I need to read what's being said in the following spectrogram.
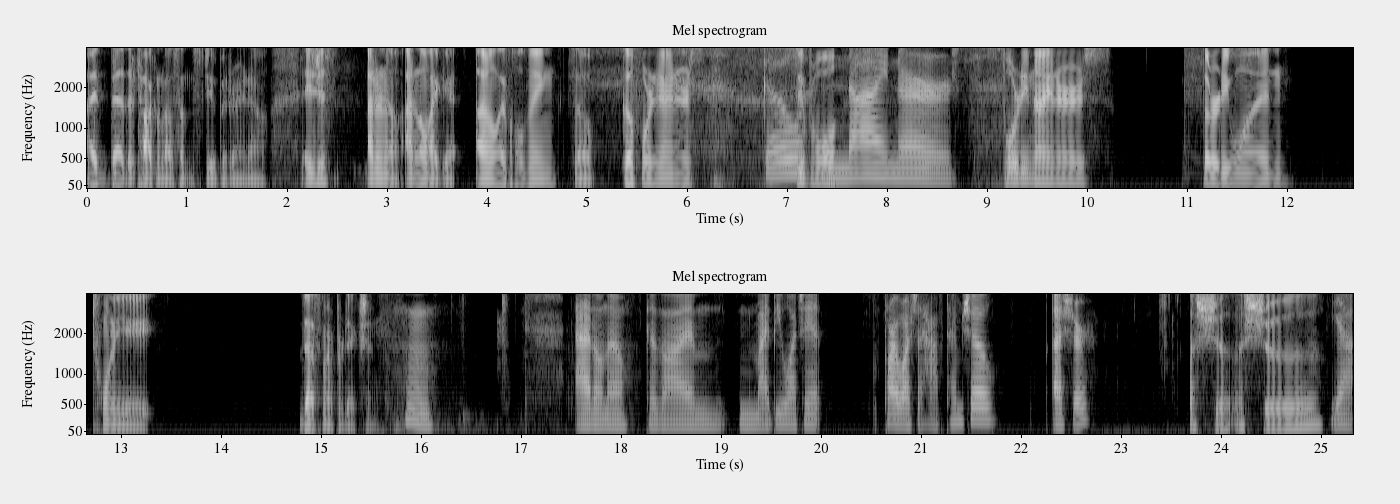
I bet they're talking about something stupid right now. It just, I don't know. I don't like it. I don't like the whole thing. So go 49ers. Go Super Bowl. Niners. 49ers 31 28. That's my prediction. Hmm. I don't know because I'm might be watching it. Probably watch the halftime show. Usher. Usher, Usher. Yeah.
